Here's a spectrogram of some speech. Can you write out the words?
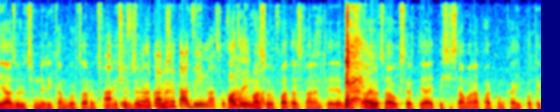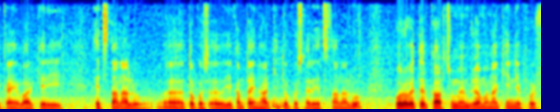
լիազորությունների կամ գործառնությունների շրջանակում է։ Իսկ դուք ավելի շատ ԱԶ-ի մասով ԱԶ-ի մասով պատասխանեմ թերևս, այո, ցավոք սրտի այդպիսի սահմանափակում կա հիպոթեկային վարկերի հետ ստանալու տոկոս եկամտային հարկի տոկոսները հետ ստանալու որովհետև կարծում եմ ժամանակին, երբ որ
